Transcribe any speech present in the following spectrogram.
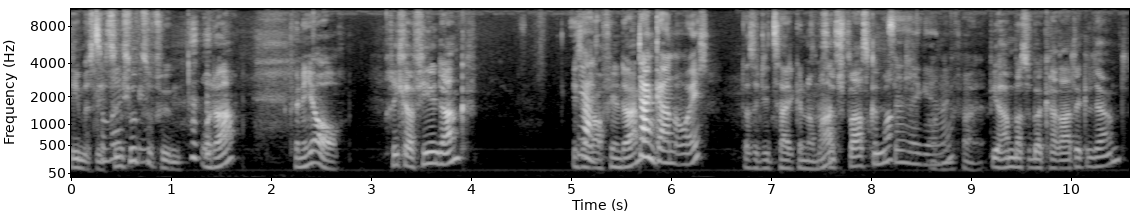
Dem ist Zum nichts Beispiel. hinzuzufügen. Oder? Finde ich auch. Rika, vielen Dank. Ich sage auch vielen Dank, Danke an euch. dass du die Zeit genommen Es hat hast. Spaß gemacht. Sehr, sehr Auf jeden gerne. Fall. Wir haben was über Karate gelernt.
